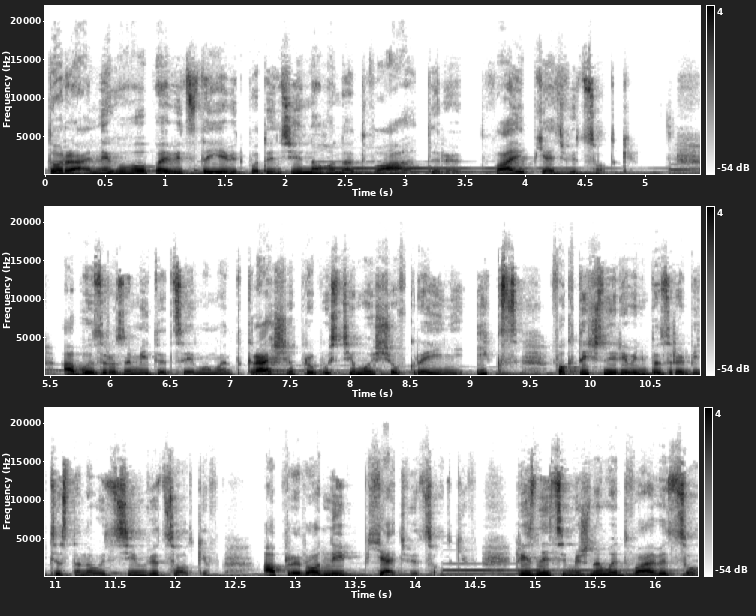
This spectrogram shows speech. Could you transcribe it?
то реальний ВВП відстає від потенційного на 2-2,5%. Аби зрозуміти цей момент краще, припустімо, що в країні X фактичний рівень безробіття становить 7%, а природний 5%. Різниця між ними 2%,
